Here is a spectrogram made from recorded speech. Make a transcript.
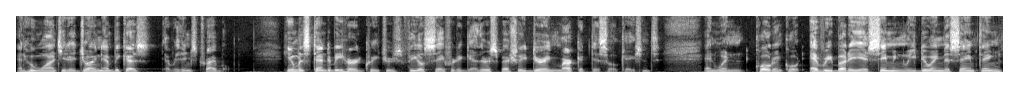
and who want you to join them because everything's tribal. Humans tend to be herd creatures, feel safer together, especially during market dislocations. And when, quote unquote, everybody is seemingly doing the same thing,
